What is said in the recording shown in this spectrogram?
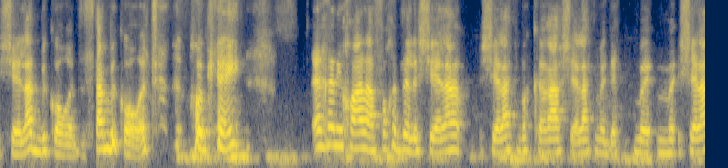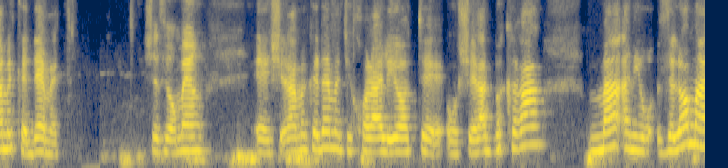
שאלת ביקורת, זה סתם ביקורת, אוקיי? איך אני יכולה להפוך את זה לשאלת בקרה, שאלת מג... שאלה מקדמת, שזה אומר, uh, שאלה מקדמת יכולה להיות, uh, או שאלת בקרה, מה אני, זה לא מה,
